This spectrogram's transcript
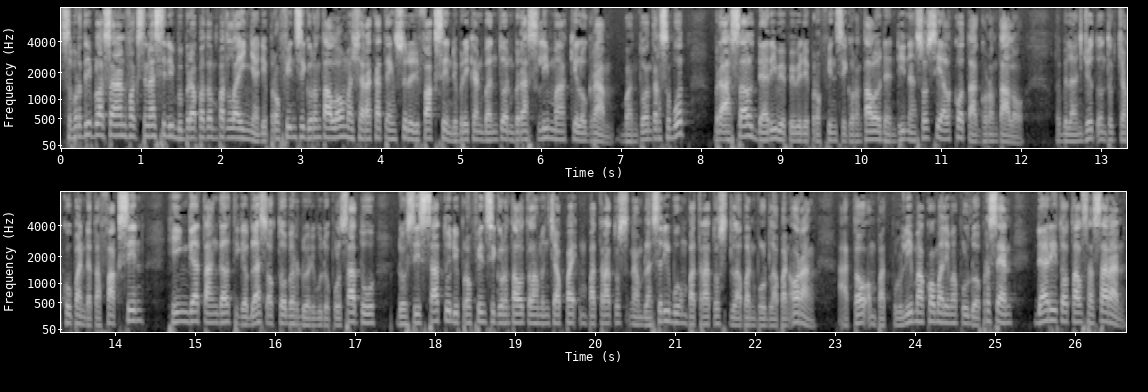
Seperti pelaksanaan vaksinasi di beberapa tempat lainnya, di Provinsi Gorontalo, masyarakat yang sudah divaksin diberikan bantuan beras 5 kg. Bantuan tersebut berasal dari BPBD Provinsi Gorontalo dan Dinas Sosial Kota Gorontalo. Lebih lanjut untuk cakupan data vaksin, hingga tanggal 13 Oktober 2021, dosis 1 di Provinsi Gorontalo telah mencapai 416.488 orang atau 45,52 persen dari total sasaran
